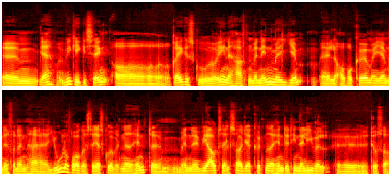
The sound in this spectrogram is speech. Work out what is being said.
Øhm, ja, vi gik i seng, og Rikke skulle jo egentlig have haft en veninde med hjem, eller op og køre med hjem ned for den her julefrokost, og jeg skulle have været ned og hente, øhm, men øh, vi aftalte så, at jeg kørte ned og hentede hende alligevel. Øh, det var så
